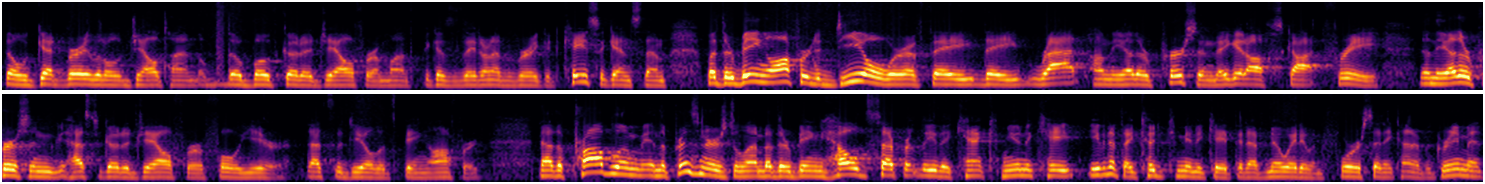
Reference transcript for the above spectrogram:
they'll get very little jail time. They'll, they'll, both go to jail for a month because they don't have a very good case against them. But they're being offered a deal where if they, they rat on the other person, they get off scot free. Then the other person has to go to jail for a full year. That's the deal that's being offered. Now, the problem in the prisoner's dilemma, they're being held separately. They can't communicate. Even if they could communicate, they'd have no way to enforce any kind of agreement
